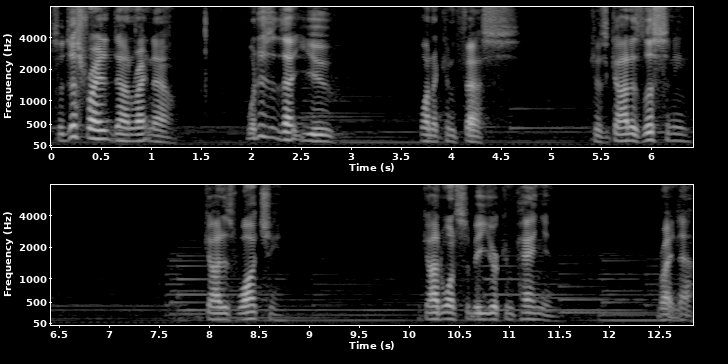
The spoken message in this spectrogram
So just write it down right now. What is it that you want to confess? Because God is listening, God is watching, God wants to be your companion right now.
